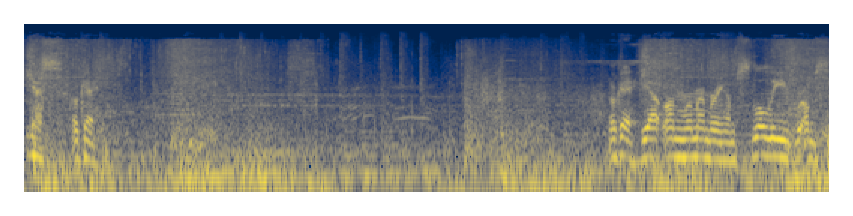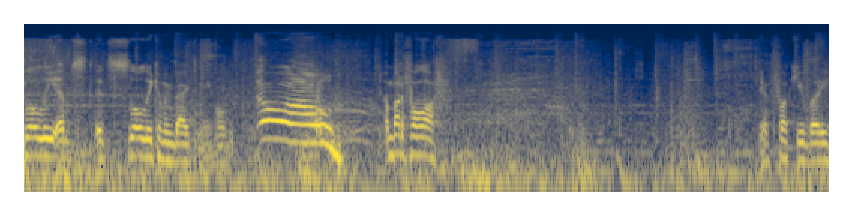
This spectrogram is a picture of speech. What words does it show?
Yes, okay. Okay, yeah, I'm remembering. I'm slowly, I'm slowly, it's, slowly coming back to me. Hold Oh! I'm about to fall off. Yeah, fuck you, buddy.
